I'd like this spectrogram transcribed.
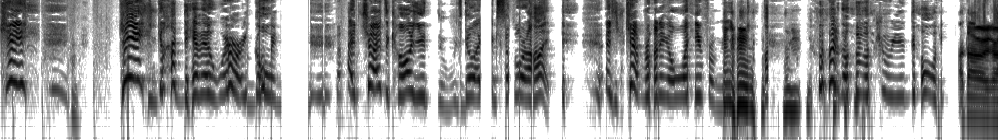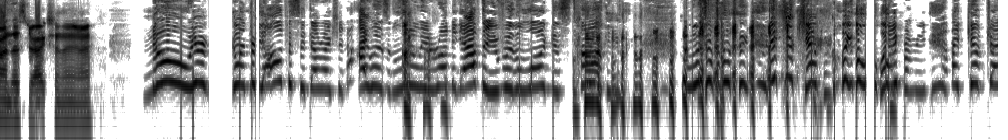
King! King! God damn it, where are you going? I tried to call you to go explore a hut, and you kept running away from me. Where the fuck were you going? I thought we were going this direction anyway. No, we were going the opposite direction. I was literally running after you for the longest time. What the fuck? And you kept going away from me. I kept trying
